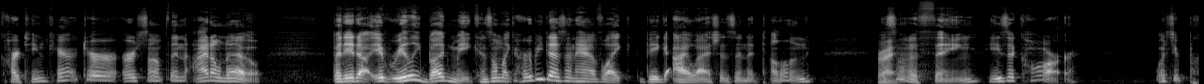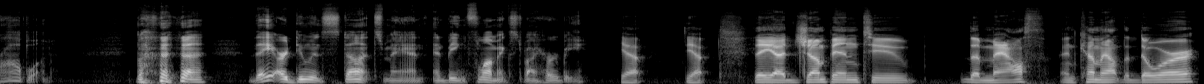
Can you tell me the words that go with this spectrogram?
cartoon character or something. I don't know. But it uh, it really bugged me because I'm like Herbie doesn't have like big eyelashes and a tongue. That's Right. not a thing. He's a car. What's your problem? But uh, they are doing stunts, man, and being flummoxed by Herbie. Yep. Yep. They uh, jump into the mouth and come out the door,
